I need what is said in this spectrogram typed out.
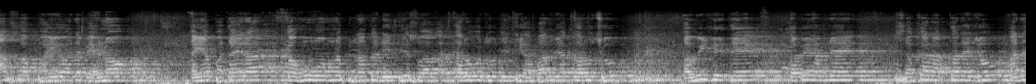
આપ સૌ ભાઈઓ અને બહેનો અહીંયા પધાર્યા, તો હું અમને દિલથી સ્વાગત કરું છું દિલથી આભાર વ્યક્ત કરું છું. આવી જ રીતે તમે અમને સહકાર આપતા રહેજો અને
